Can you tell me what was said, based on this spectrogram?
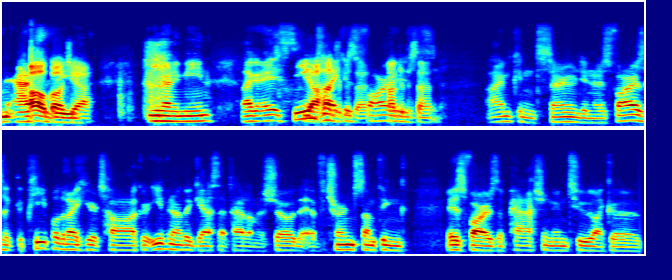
and actually, oh god yeah. you know what I mean? Like it seems yeah 100% like as far 100% as I'm concerned, and as far as like the people that I hear talk, or even other guests I've had on the show that have turned something as far as a passion into like a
